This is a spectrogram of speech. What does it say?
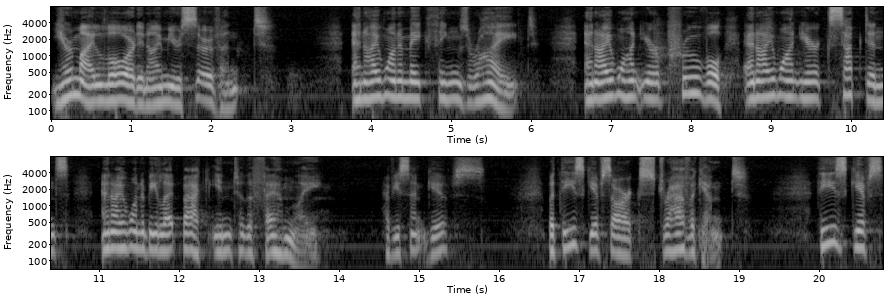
You're my Lord, and I'm your servant. And I want to make things right. And I want your approval, and I want your acceptance, and I want to be let back into the family. Have you sent gifts? But these gifts are extravagant. These gifts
